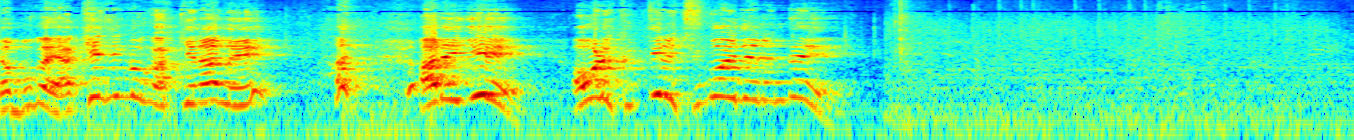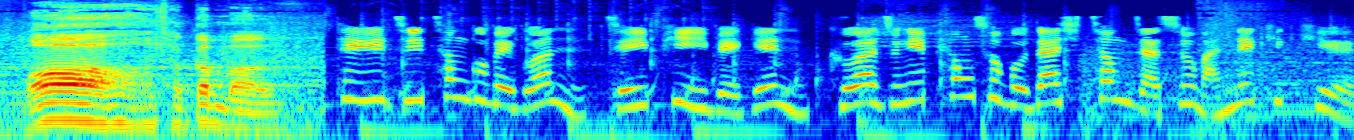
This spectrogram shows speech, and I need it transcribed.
야 뭔가 약해진 것 같긴 하네? 아니 이게 아 원래 극딜에 죽어야 되는데. 와 잠깐만. 테일지 1900원, JP 200엔 그 와중에 평소보다 시청자 수 많네 키키을.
